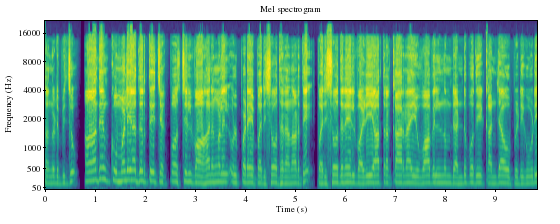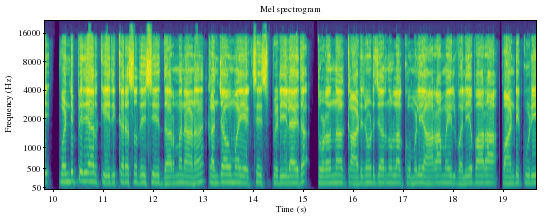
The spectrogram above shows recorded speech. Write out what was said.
സംഘടിപ്പിച്ചു. ആദ്യം കുമളി അതിർത്തി ചെക്ക് പോസ്റ്റിൽ വാഹനങ്ങളിൽ ഉൾപ്പെടെ പരിശോധന നടത്തി. പരിശോധനയിൽ വഴിയാത്രക്കാരനായ യുവാവിൽ നിന്നും രണ്ടു പൊതി കഞ്ചാവ് പിടികൂടി. വണ്ടിപ്പെരിയാർ കീരിക്കര സ്വദേശി ധർമ്മനാണ് കഞ്ചാവുമായി എക്സൈസ് പിടിയിലായത്. തുടർന്ന് കാടിനോട് ചേർന്നുള്ള കുമളി ആറാമയിൽ വലിയപാറ പാണ്ടിക്കുഴി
